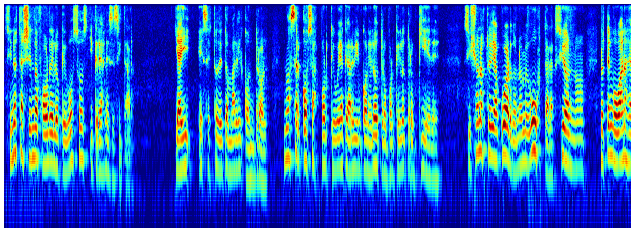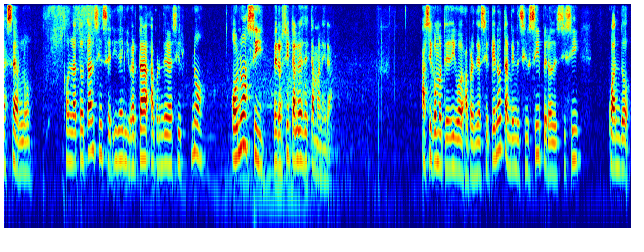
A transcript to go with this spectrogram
sino estás yendo a favor de lo que vos sos y creas necesitar. Y ahí es esto de tomar el control. No hacer cosas porque voy a quedar bien con el otro, porque el otro quiere. Si yo no estoy de acuerdo, no me gusta la acción, no, no tengo ganas de hacerlo, con la total sinceridad y libertad, aprender a decir no, o no así, pero sí tal vez de esta manera. Así como te digo, aprender a decir que no, también decir sí, pero decir sí cuando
